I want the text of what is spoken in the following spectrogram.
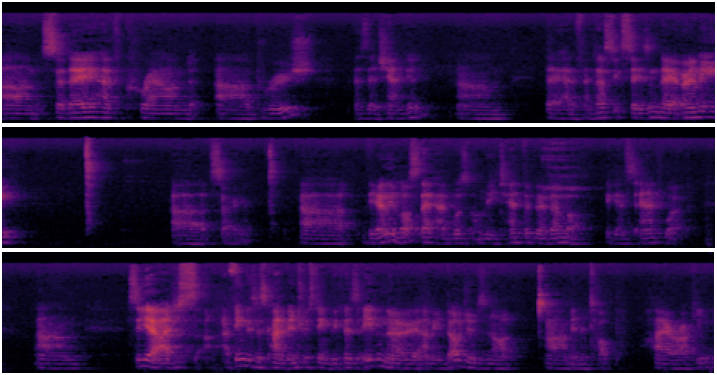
Um, so they have crowned uh, Bruges as their champion. Um, they had a fantastic season. They only, uh, sorry, uh, the only loss they had was on the 10th of November against Antwerp. Um, so yeah, I just I think this is kind of interesting because even though I mean Belgium's not um, in the top hierarchy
